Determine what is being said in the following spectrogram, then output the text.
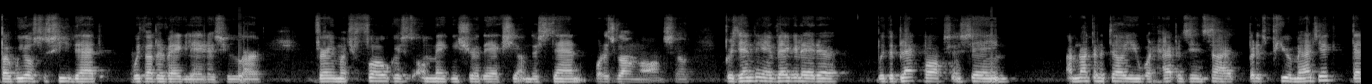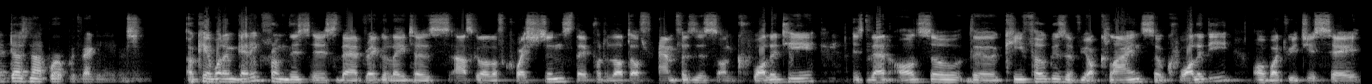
but we also see that with other regulators who are very much focused on making sure they actually understand what is going on. So presenting a regulator with a black box and saying, I'm not going to tell you what happens inside, but it's pure magic, that does not work with regulators. Okay, what I'm getting from this is that regulators ask a lot of questions. They put a lot of emphasis on quality. Is that also the key focus of your clients? So, quality, or what would you say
